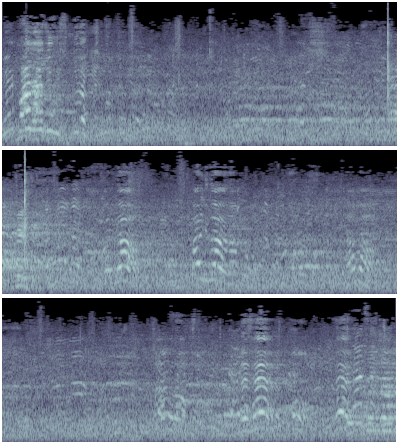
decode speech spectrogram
왜 받아주고 있어? 야, 빨리 가, 나고. 나봐. 나보라. 네, 해. 해.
